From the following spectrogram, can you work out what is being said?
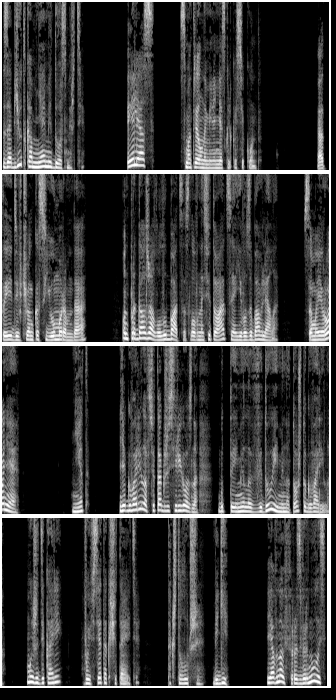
забьют камнями до смерти». Элиас смотрел на меня несколько секунд. «А ты девчонка с юмором, да?» Он продолжал улыбаться, словно ситуация его забавляла. «Самоирония?» «Нет». Я говорила все так же серьезно, будто имела в виду именно то, что говорила. «Мы же дикари, вы все так считаете. Так что лучше беги». Я вновь развернулась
